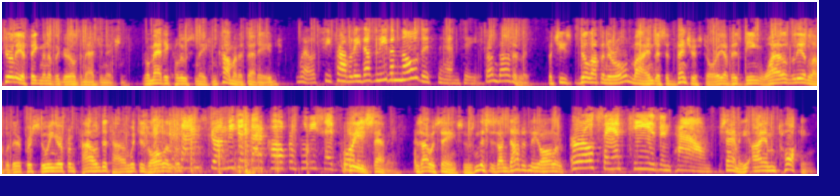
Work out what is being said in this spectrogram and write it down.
Purely a figment of the girl's imagination. Romantic hallucination, common at that age. Well, she probably doesn't even know this Santee. Undoubtedly. But she's built up in her own mind this adventure story of his being wildly in love with her, pursuing her from town to town, which is all a... Miss Armstrong, we just got a call from police headquarters. Please, Sammy. As I was saying, Susan, this is undoubtedly all a... Earl Santee is in town. Sammy, I am talking.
